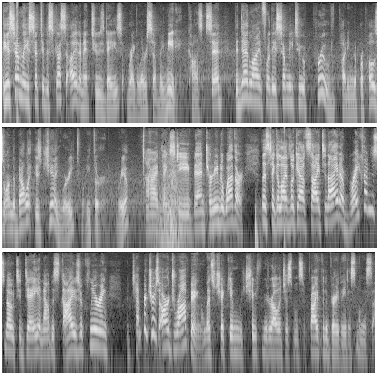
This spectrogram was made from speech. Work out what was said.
The Assembly is set to discuss the item at Tuesday's regular Assembly meeting. Constant said the deadline for the Assembly to approve putting the proposal on the ballot is January 23rd. Maria? All right, thanks, Steve. Then turning to weather. Let's take a live look outside tonight. A break from the snow today, and now the skies are clearing. But temperatures are dropping. Let's check in with Chief Meteorologist Melissa Frey for the very latest. Melissa.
